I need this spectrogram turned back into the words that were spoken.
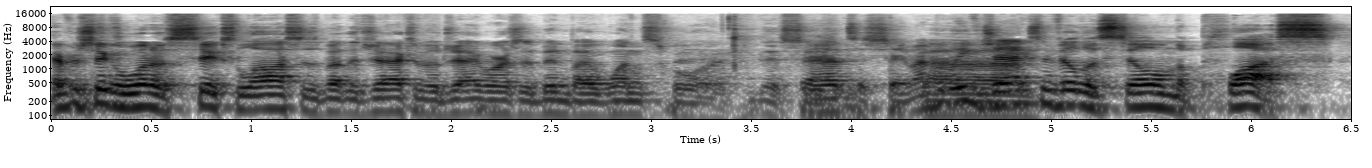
Every single one of six losses by the Jacksonville Jaguars have been by one score this season. that's a shame. I believe Jacksonville is still in the plus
